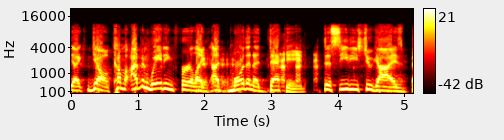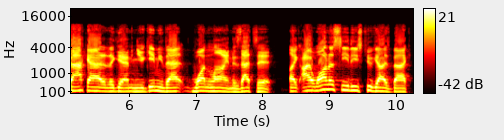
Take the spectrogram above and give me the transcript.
like, yo, come on! I've been waiting for like a, more than a decade to see these two guys back at it again, and you give me that one line is that's it. Like, I want to see these two guys back,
